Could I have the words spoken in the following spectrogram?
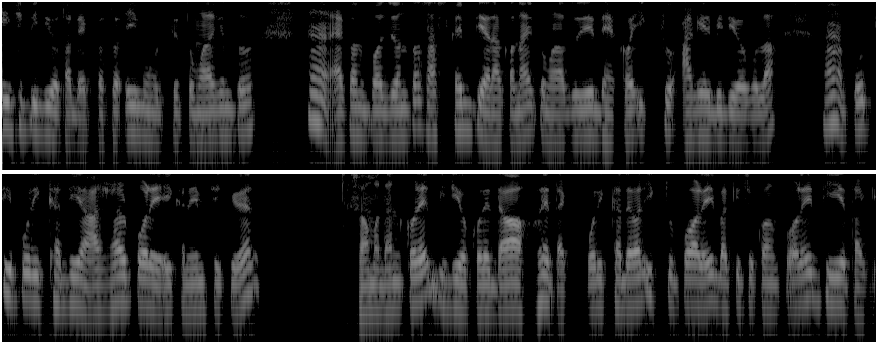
এই যে ভিডিওটা দেখতেছো, এই মুহূর্তে তোমরা কিন্তু হ্যাঁ এখন পর্যন্ত সাবস্ক্রাইব দিয়ে রাখো নাই। তোমরা যদি দেখো একটু আগের ভিডিওগুলা হ্যাঁ প্রতি পরীক্ষা দিয়ে আসার পরে এখানে এমসিকিউ এর সমাধান করে ভিডিও করে দেওয়া হয়ে থাকে। পরীক্ষা দেওয়ার একটু পরেই বা কিছুক্ষণ পরে দিয়ে থাকি।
